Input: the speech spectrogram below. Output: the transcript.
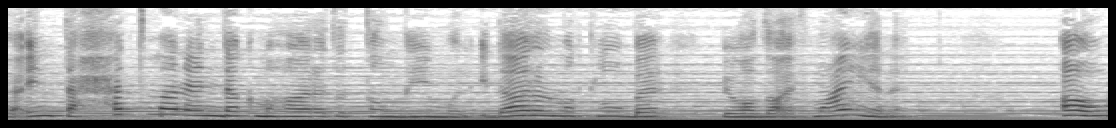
فأنت حتما عندك مهارة التنظيم والإدارة المطلوبة بوظائف معينة. أو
